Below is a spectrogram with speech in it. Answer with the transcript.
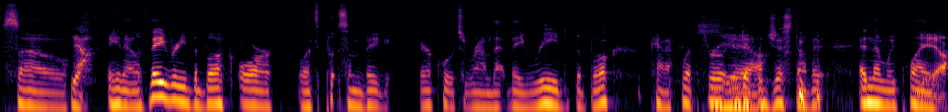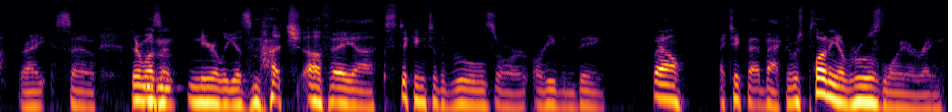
so Yeah. you know they read the book or let's put some big air quotes around that they read the book kind of flip through it and get the gist of it and then we play Yeah. right? So there wasn't nearly as much of a uh, sticking to the rules or or even being well i take that back. There was plenty of rules lawyering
